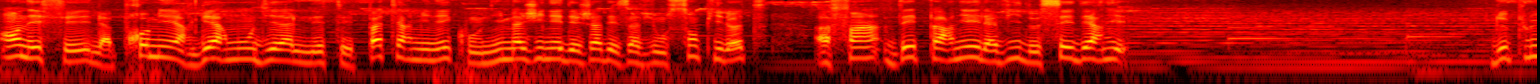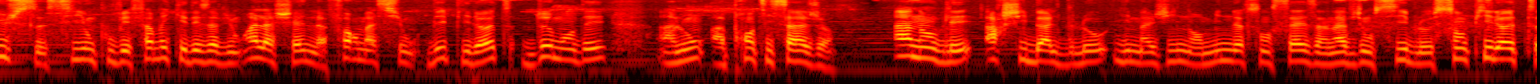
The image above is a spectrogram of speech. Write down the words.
En effet, la Première Guerre mondiale n'était pas terminée qu'on imaginait déjà des avions sans pilote afin d'épargner la vie de ces derniers. De plus, si on pouvait fabriquer des avions à la chaîne, la formation des pilotes demandait un long apprentissage. Un Anglais, Archibald Law, imagine en 1916 un avion cible sans pilote.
